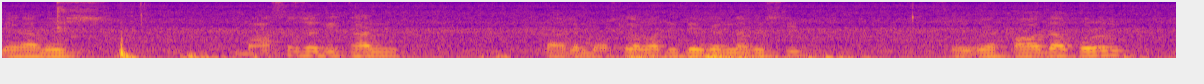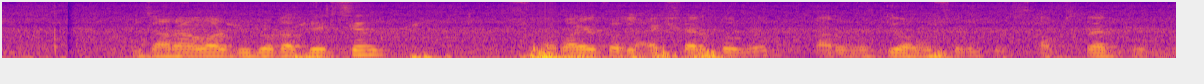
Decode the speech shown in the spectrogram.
নিরামিষ। মাছও যদি খান, তাহলে মশলাপাতি দেবেন না বেশি। সেইভাবে খাওয়া দাওয়া করুন। যারা আমার ভিডিওটা দেখছেন, সবাই একটু লাইক শেয়ার করবেন। আর অতি অবশ্যই কিন্তু সাবস্ক্রাইব করবেন।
